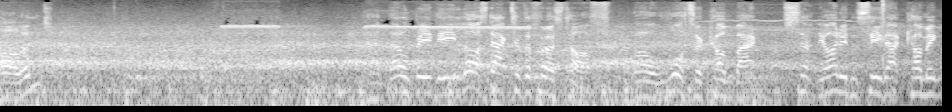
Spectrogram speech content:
Haaland. And that'll be the last act of the first half. Well, what a comeback. Certainly I didn't see that coming,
